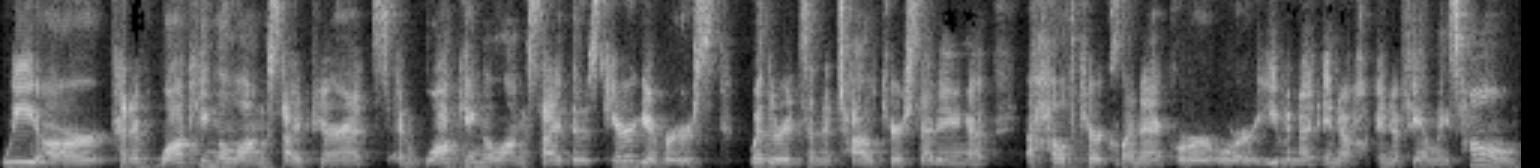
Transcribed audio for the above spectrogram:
we are kind of walking alongside parents and walking alongside those caregivers, whether it's in a childcare setting, a, a healthcare clinic, or, or even in a, in a family's home,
